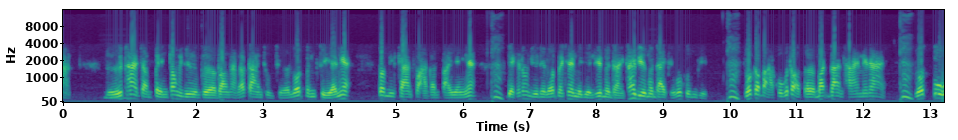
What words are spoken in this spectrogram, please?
อัด หรือถ้าจำเป็นต้องยืนเผื่อบางสถานการณ์ฉุกเฉินรถมันเสียเนี่ย ก็มีการฝ่ากันไปอย่างเงี้ยค่ะเด็กก็ต้องยืนในรถไม่ใช่มายืนที่บันได ถ้ายืนบันไดถือว่าคุณผิดค่ะรถกระบะคุณก็ต่อเติมบัดด้านท้ายไม่ได้ค่ะรถตู้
